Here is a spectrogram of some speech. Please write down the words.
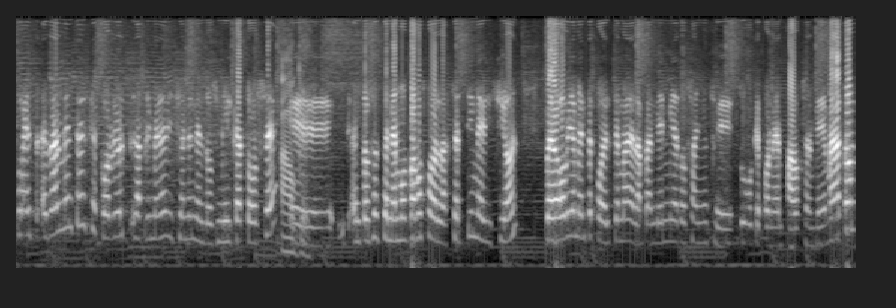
Pues realmente se corrió la primera edición en el 2014, ah, eh, entonces tenemos, vamos por la séptima edición, pero obviamente por el tema de la pandemia dos años se tuvo que poner en pausa el medio maratón.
